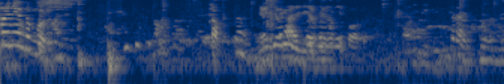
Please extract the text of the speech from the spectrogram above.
quindi siamo stati Soft. È un gioco di gioco di foto. Però il culo si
